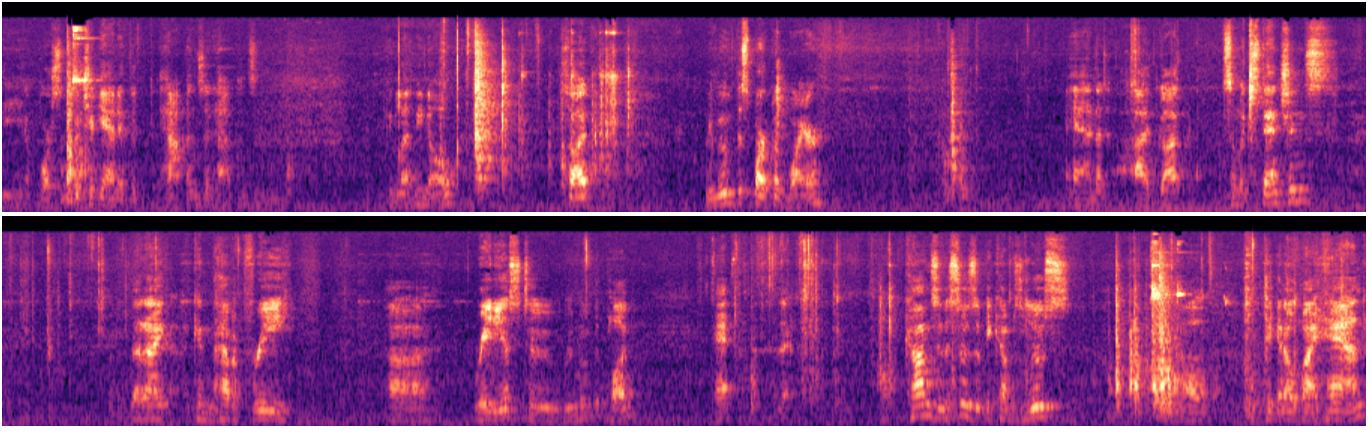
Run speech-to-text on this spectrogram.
the porcelain, which again, if it happens, it happens. You can let me know. So I've removed the spark plug wire. And I've got some extensions that I can have a free uh, radius to remove the plug. And comes, and as soon as it becomes loose, I'll take it out by hand.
